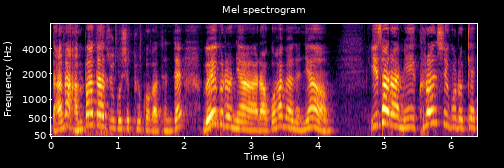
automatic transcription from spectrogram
나는 안 받아주고 싶을 것 같은데 왜 그러냐라고 하면은요 이 사람이 그런 식으로 이렇게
